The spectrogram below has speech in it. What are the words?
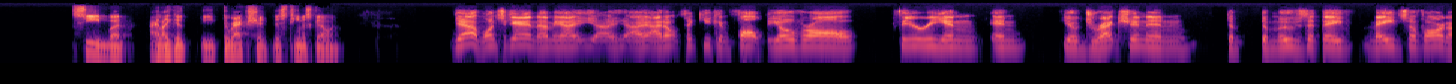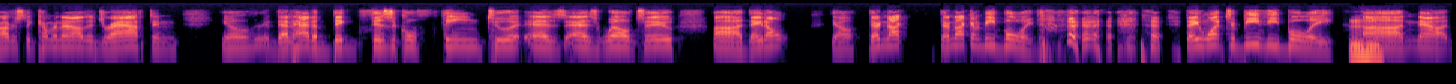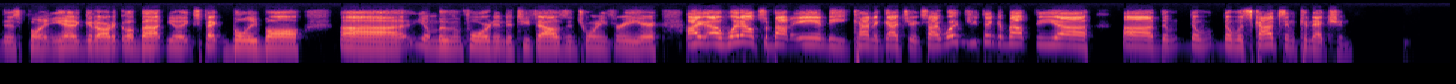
see. But I like the, the direction this team is going. Yeah, once again, I mean, I, I I don't think you can fault the overall theory and and you know direction and the the moves that they've made so far, and obviously coming out of the draft, and you know that had a big physical theme to it as as well too. Uh, they don't, you know, they're not they're not going to be bullied. they want to be the bully mm-hmm. uh, now at this point. You had a good article about you know expect bully ball, uh, you know, moving forward into 2023 here. I uh, what else about Andy kind of got you excited? What did you think about the uh, uh, the, the the Wisconsin connection?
